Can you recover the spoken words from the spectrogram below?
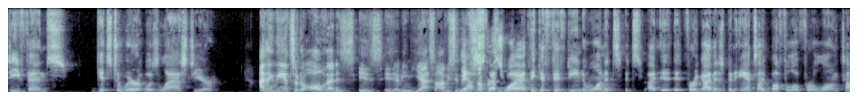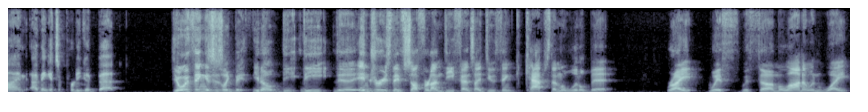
defense gets to where it was last year? I think the answer to all of that is is, is I mean, yes, obviously they've Yes, suffered that's some- why I think at fifteen to one, it's it's I- it, it, for a guy that has been anti Buffalo for a long time. I think it's a pretty good bet. The only thing is, is like the, you know the the the injuries they've suffered on defense. I do think caps them a little bit, right? With with uh, Milano and White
